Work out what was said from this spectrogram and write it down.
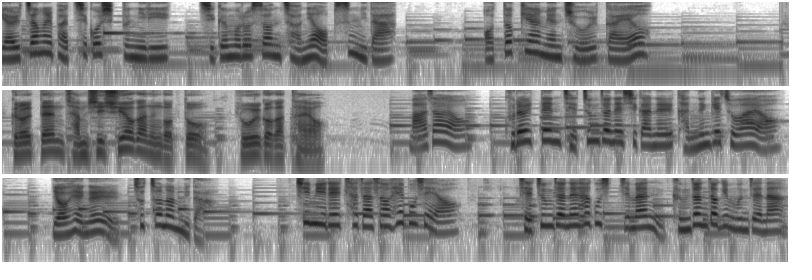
열정을 바치고 싶은 일이 지금으로선 전혀 없습니다. 어떻게 하면 좋을까요? 그럴 땐 잠시 쉬어가는 것도 좋을 것 같아요. 맞아요. 그럴 땐 재충전의 시간을 갖는 게 좋아요. 여행을 추천합니다. 취미를 찾아서 해보세요. 재충전을 하고 싶지만 금전적인 문제나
